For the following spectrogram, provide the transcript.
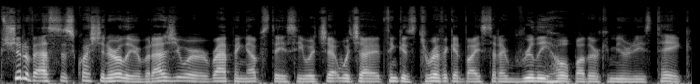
should have asked this question earlier, but as you were wrapping up, Stacy, which uh, which I think is terrific advice that I really hope other communities take.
